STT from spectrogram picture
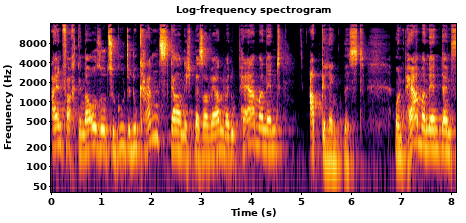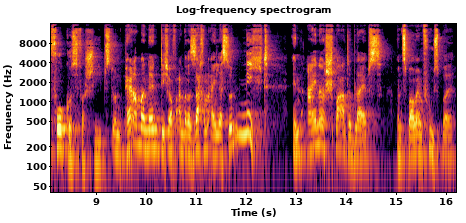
einfach genauso zugute. Du kannst gar nicht besser werden, weil du permanent abgelenkt bist und permanent deinen Fokus verschiebst und permanent dich auf andere Sachen einlässt und nicht in einer Sparte bleibst, und zwar beim Fußball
